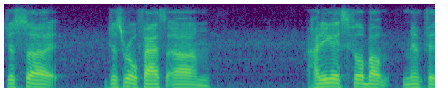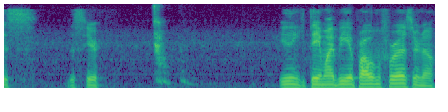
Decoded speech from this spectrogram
just uh, just real fast. Um, how do you guys feel about Memphis this year? You think they might be a problem for us or no?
